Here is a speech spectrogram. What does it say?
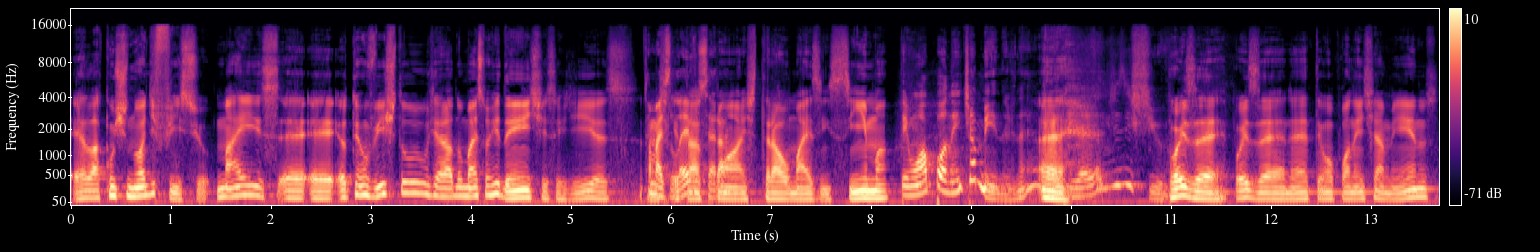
Ela continua difícil, mas é, é, eu tenho visto o Geraldo mais sorridente esses dias. Tá mais leve, tá será? com a astral mais em cima. Tem um oponente a menos, né? É. Já, desistiu. Pois é, pois é, né? Tem um oponente a menos.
